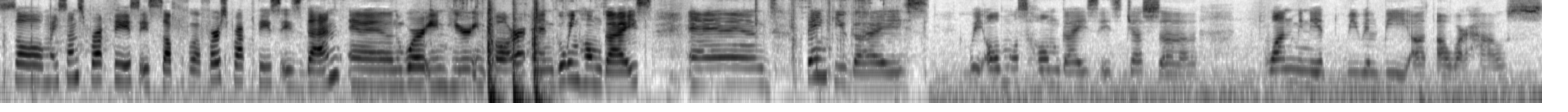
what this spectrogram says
So my son's practice is uh, first practice is done and we're in here in car and going home guys. And thank you guys. We almost home guys. It's just uh, one minute we will be at our house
